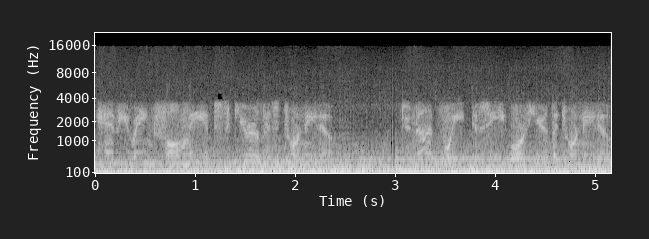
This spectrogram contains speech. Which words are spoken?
Heavy rainfall may obscure this tornado. Do not wait to see or hear the tornado.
